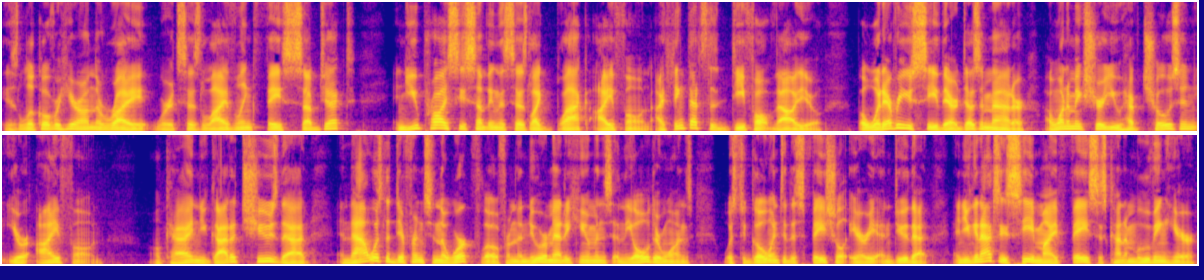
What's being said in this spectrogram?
is look over here on the right where it says Live Link Face Subject, and you probably see something that says like black iPhone. I think that's the default value. But whatever you see there, doesn't matter. I want to make sure you have chosen your iPhone. Okay, and you got to choose that. And that was the difference in the workflow from the newer metahumans and the older ones was to go into this facial area and do that. And you can actually see my face is kind of moving here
